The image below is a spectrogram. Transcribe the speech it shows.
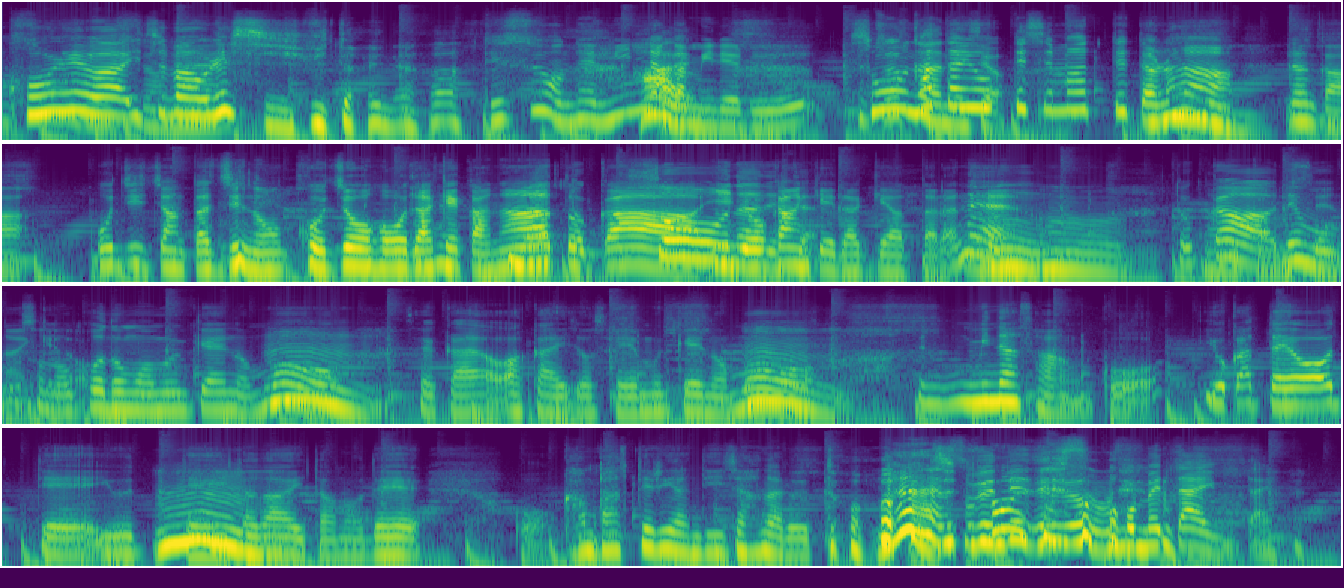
これは一番嬉しいみたいな。ですよね。みんなが見れる？はい、そう偏ってしまってたら、うん、なんかおじいちゃんたちのこう情報だけかな とか、医療関係だけやったらね。とかでもその子供向けのも、それから若い女性向けのも、皆さんこうよかったよって言っていただいたので、頑張ってるやん D ジャーナルと。自分で自分を褒めたいみたいな。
